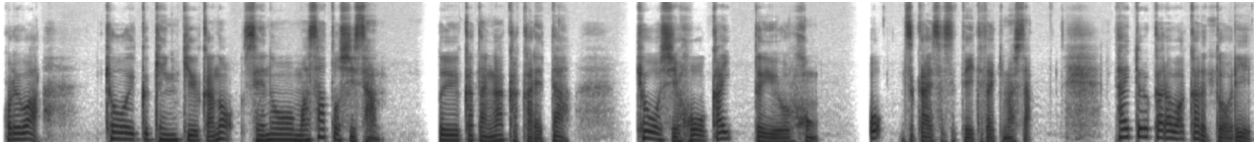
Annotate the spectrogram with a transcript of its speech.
これは、教育研究家の瀬能正俊さんという方が書かれた教師崩壊という本を図解させていただきました。タイトルからわかる通り、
